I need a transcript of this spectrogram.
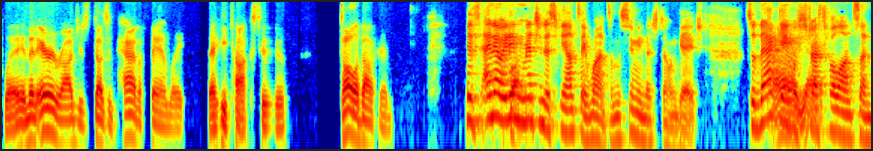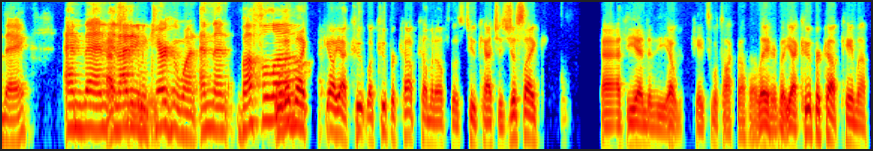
play." And then Aaron Rodgers doesn't have a family that he talks to. It's all about him. His, I know he didn't But- mention his fiance once. I'm assuming they're still engaged. So that game was yeah. stressful on Sunday. And then, and I didn't even care who won. And then Buffalo. Well, then like, oh yeah, Cooper, Cooper Kupp coming off those two catches, just like at the end of the. Oh, okay, so we'll talk about that later. But yeah, Cooper Kupp came up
